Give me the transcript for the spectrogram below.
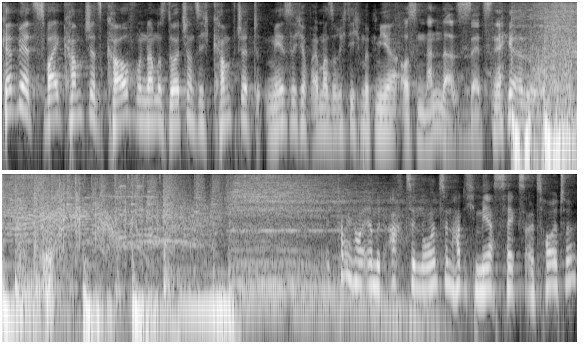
ich mir jetzt zwei Kampfjets kaufen und dann muss Deutschland sich Kampfjet-mäßig auf einmal so richtig mit mir auseinandersetzen. Also. Ich kann mich noch eher mit 18, 19 hatte ich mehr Sex als heute.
